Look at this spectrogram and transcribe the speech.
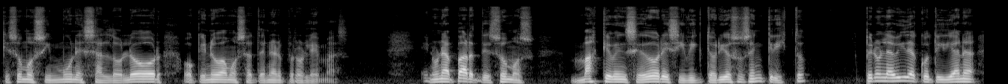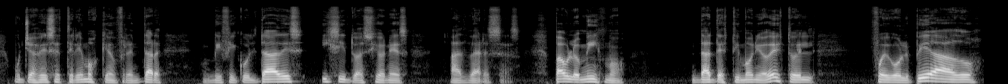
que somos inmunes al dolor o que no vamos a tener problemas. En una parte somos más que vencedores y victoriosos en Cristo, pero en la vida cotidiana muchas veces tenemos que enfrentar dificultades y situaciones adversas. Pablo mismo da testimonio de esto. Él fue golpeado,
